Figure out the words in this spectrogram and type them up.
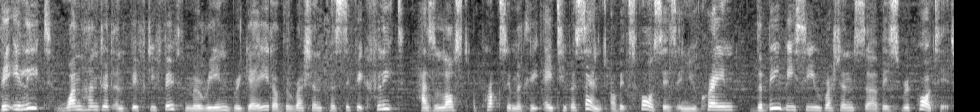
The elite 155th Marine Brigade of the Russian Pacific Fleet has lost approximately 80% of its forces in Ukraine, the BBC Russian service reported.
